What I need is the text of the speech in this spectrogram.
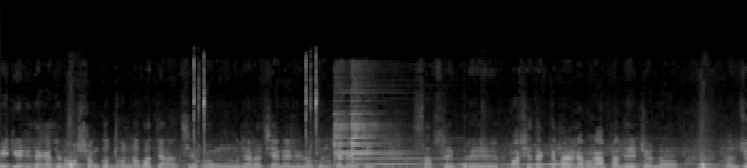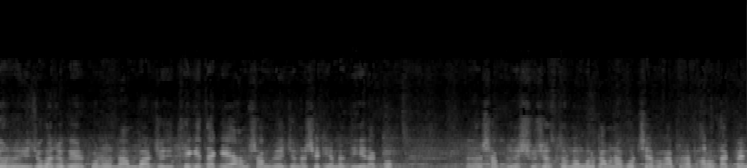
ভিডিওটি দেখার জন্য অসংখ্য ধন্যবাদ জানাচ্ছি এবং যারা চ্যানেলে নতুন, চ্যানেলটি সাবস্ক্রাইব করে পাশে থাকতে পারেন এবং আপনাদের জন্য জরুরি যোগাযোগের কোনো নাম্বার যদি থেকে থাকে, আম সংগ্রহের জন্য সেটি আমরা দিয়ে রাখব। সকলের সুস্বাস্থ্য, মঙ্গল কামনা করছে এবং আপনারা ভালো থাকবেন।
